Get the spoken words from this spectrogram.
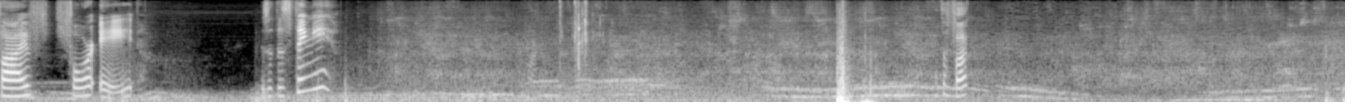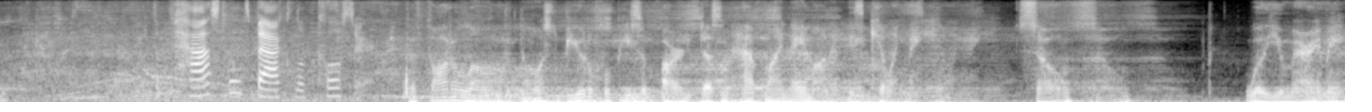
548. Is it this thingy? What the fuck? The past holds back, look closer. The thought alone that the most beautiful piece of art doesn't have my name on it is killing me. So, will you marry me?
